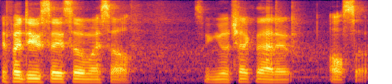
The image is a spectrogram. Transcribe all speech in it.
if I do say so myself. So you can go check that out also.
